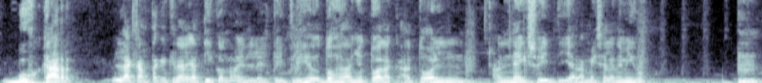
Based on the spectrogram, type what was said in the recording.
buscar la carta que crea el gatico, ¿no? El, que inflige 2 de daño a, todo el al nexo y, y a la mesa del enemigo.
